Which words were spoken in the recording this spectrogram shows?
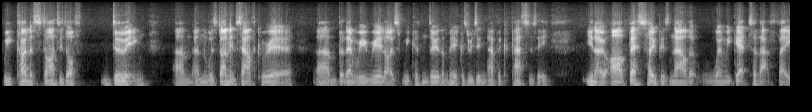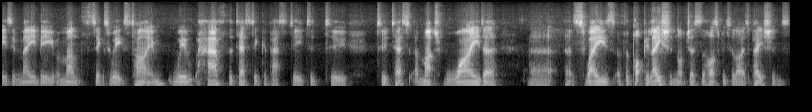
we kind of started off doing um, and was done in South Korea, um, but then we realized we couldn't do them here because we didn't have the capacity. You know, our best hope is now that when we get to that phase in maybe a month, six weeks time, we have the testing capacity to to to test a much wider uh, uh, sways of the population, not just the hospitalized patients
